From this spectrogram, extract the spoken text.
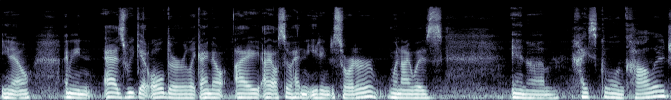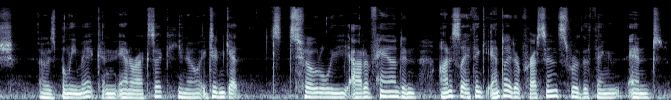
You know, I mean, as we get older, like I know, I I also had an eating disorder when I was in um, high school and college. I was bulimic and anorexic. You know, it didn't get totally out of hand, and honestly, I think antidepressants were the thing, and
